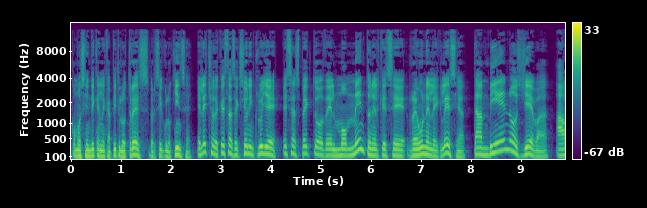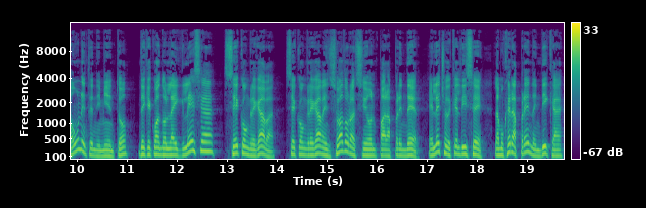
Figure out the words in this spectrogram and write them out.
como se indica en el capítulo 3, versículo 15, el hecho de que esta sección incluye ese aspecto del momento en el que se reúne la iglesia, también nos lleva a un entendimiento de que cuando la iglesia se congregaba, se congregaba en su adoración para aprender. El hecho de que él dice, la mujer aprenda, indica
